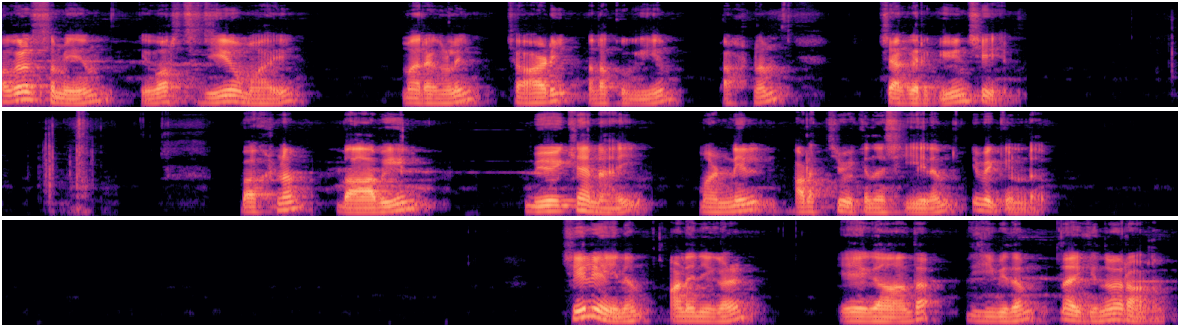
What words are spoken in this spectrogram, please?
പകൽ സമയം ഇവർ സജീവമായി മരങ്ങളിൽ ചാടി നടക്കുകയും ഭക്ഷണം ശേഖരിക്കുകയും ചെയ്യും. ഭക്ഷണം ഭാവിയിൽ ഉപയോഗിക്കാനായി മണ്ണിൽ അടച്ചു വയ്ക്കുന്ന ശീലം ഇവയ്ക്കുണ്ട്. ചിലയിനം അണനികൾ ഏകാന്ത ജീവിതം നയിക്കുന്നവരാണ്.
